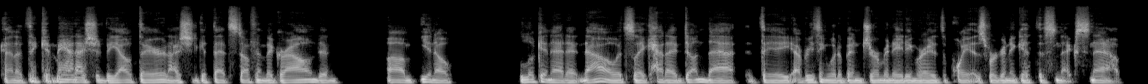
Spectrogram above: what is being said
kind of thinking, man, I should be out there and I should get that stuff in the ground. And, um, you know, looking at it now, it's like, had I done that, they, everything would have been germinating right at the point as we're going to get this next snap.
